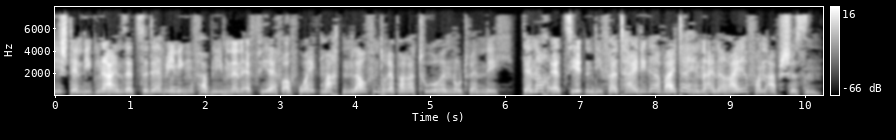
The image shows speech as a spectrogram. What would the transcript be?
Die ständigen Einsätze der wenigen verbliebenen F-4F auf Wake machten laufend Reparaturen notwendig. Dennoch erzielten die Verteidiger weiterhin eine Reihe von Abschüssen.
